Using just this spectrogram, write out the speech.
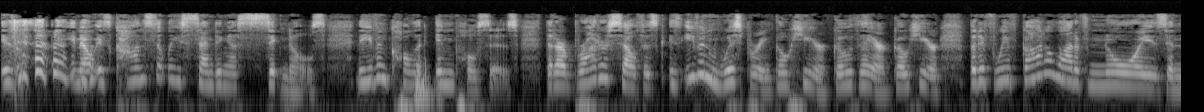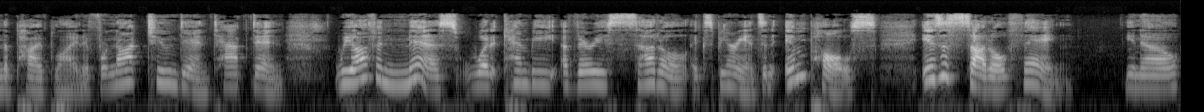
Is you know is constantly sending us signals. They even call it impulses that our broader self is is even whispering go here go there go here. But if we've got a lot of noise in the pipeline if we're not tuned in tapped in we often miss what can be a very subtle experience. An impulse is a subtle thing you know?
